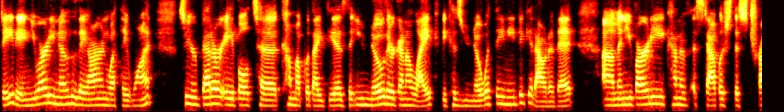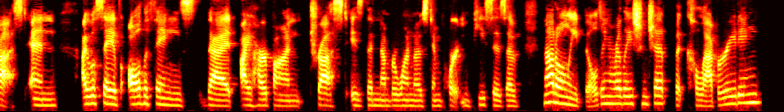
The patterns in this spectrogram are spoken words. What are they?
dating. You already know who they are and what they want. So you're better able to come up with ideas that you know they're going to like because you know what they need to get out of it it um, and you've already kind of established this trust. And i will say of all the things that i harp on trust is the number one most important pieces of not only building a relationship but collaborating.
